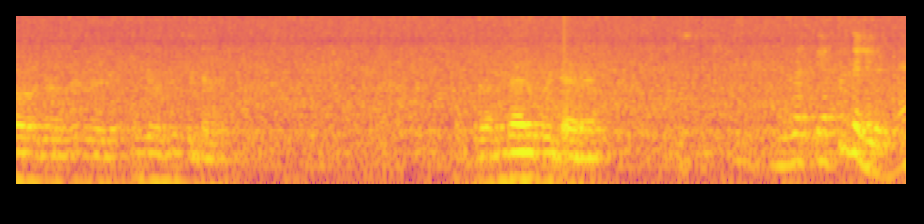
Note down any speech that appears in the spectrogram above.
வாங்கலாம் யாரோ ஒருத்தர் வந்து இங்கே வந்து போயிட்டாரு ஒருத்தர் வந்தாரு போயிட்டாரு உங்களுக்கு எப்படி தெரியுங்க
